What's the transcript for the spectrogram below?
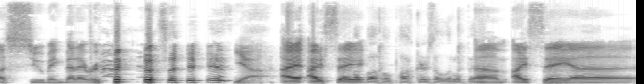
assuming that everyone knows what it is. yeah I I My say butthole puckers a little bit. um I say uh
